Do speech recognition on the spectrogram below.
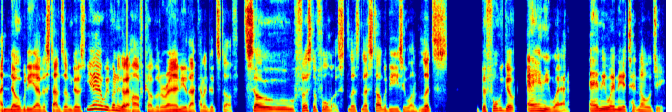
And nobody ever stands up and goes, Yeah, we've only got it half covered or any of that kind of good stuff. So, first and foremost, let's let's start with the easy one. Let's before we go anywhere, anywhere near technology,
